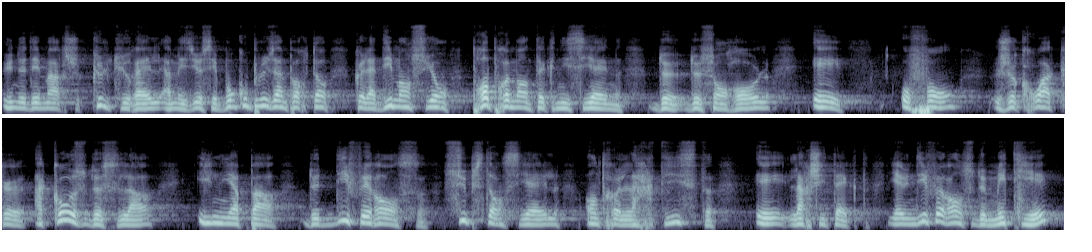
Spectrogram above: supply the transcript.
une démarche culturelle. À mes yeux, c'est beaucoup plus important que la dimension proprement technicienne de, son rôle. Et au fond, je crois que à cause de cela, il n'y a pas de différence substantielle entre l'artiste et l'architecte. Il y a une différence de métier,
